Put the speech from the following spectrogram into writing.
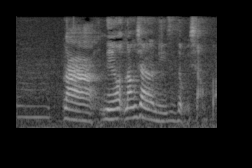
嗯，那你当下的你是怎么想法？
